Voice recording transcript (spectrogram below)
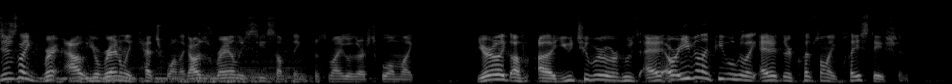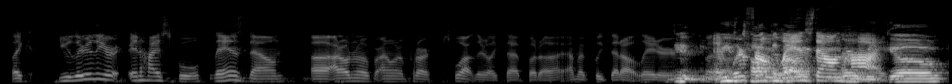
just like you randomly catch one. Like I'll just randomly see something from somebody who goes to our school. I'm like, you're like a, a YouTuber who's edit, or even like people who like edit their clips on like PlayStation. Like you literally are in high school, Lansdowne, Uh, I don't know if I want to put our school out there like that, but uh, I might bleep that out later. Dude, But, we've we're talked from about Lansdowne where High. we go,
